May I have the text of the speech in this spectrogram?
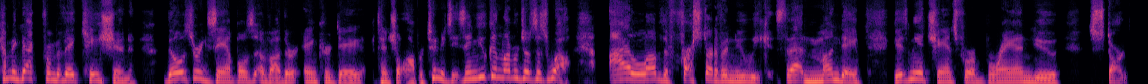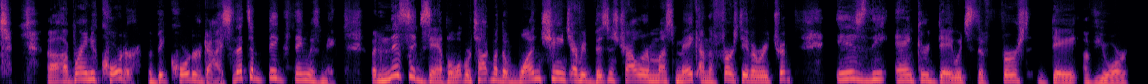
coming back from a vacation. Those are examples of other anchor day potential opportunities, and you can leverage those as well. I love the fresh start of a new week. So that Monday gives me a chance for a brand new start, uh, a brand new quarter, a big quarter guy. So that's a big thing with me. But in this example, what we're talking about, the one change every business traveler must make on the first day of every trip is the anchor day, which is the first day of your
